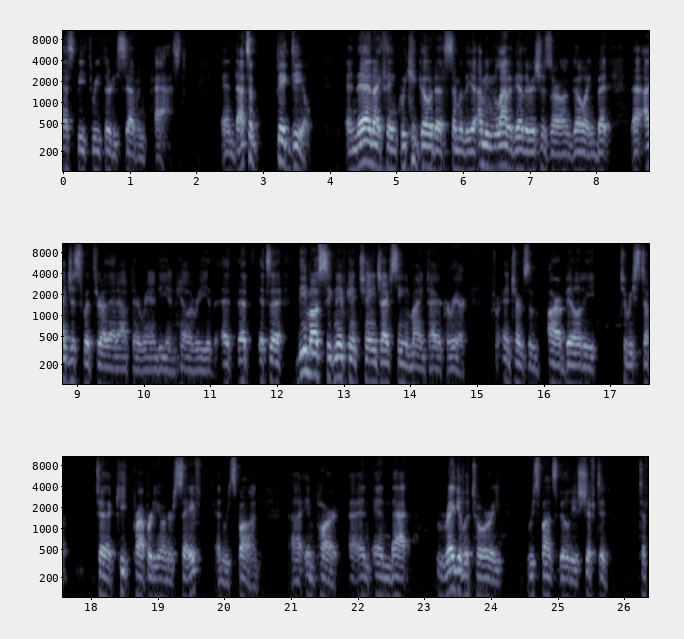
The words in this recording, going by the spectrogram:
SB 337 passed? And that's a big deal. And then I think we could go to some of the, I mean, a lot of the other issues are ongoing, but I just would throw that out there, Randy and Hilary. It's a the most significant change I've seen in my entire career in terms of our ability to rest- to keep property owners safe and respond uh, in part. And, and that regulatory responsibility is shifted to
